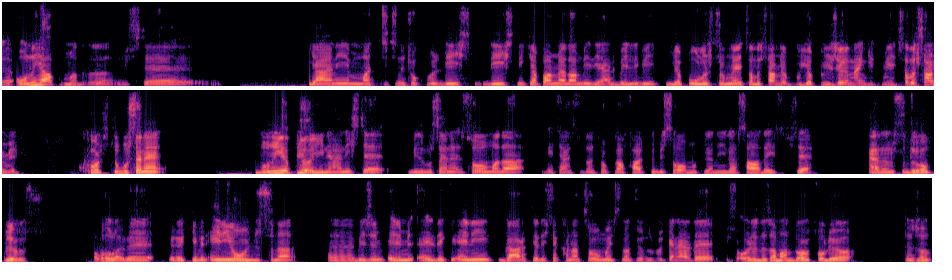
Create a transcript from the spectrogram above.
E, onu yapmadı. İşte yani maç içinde çok böyle değiş, değişiklik yapan bir adam değildi. Yani belli bir yapı oluşturmaya çalışan ve bu yapı üzerinden gitmeye çalışan bir koçtu. Bu sene bunu yapıyor yine. Hani işte biz bu sene savunmada geçen sezon çok daha farklı bir savunma planıyla sahadayız. İşte Adams'ı dropluyoruz. Ola ve rakibin en iyi oyuncusuna e, bizim elimiz, eldeki en iyi guard ya da işte kanat savunmacısını atıyoruz. Bu genelde işte oynadığı zaman Dort oluyor. Sezon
